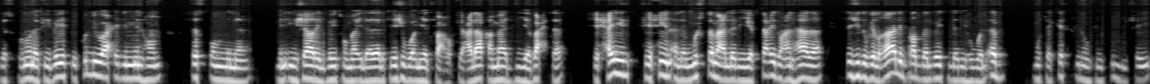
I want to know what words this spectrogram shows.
يسكنون في بيت لكل واحد منهم قسط من من إيجار البيت وما إلى ذلك. يجب أن يدفعه في علاقة مادية بحتة. في, حي في حين أن المجتمع الذي يبتعد عن هذا تجد في الغالب رب البيت الذي هو الأب متكفل في كل شيء.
